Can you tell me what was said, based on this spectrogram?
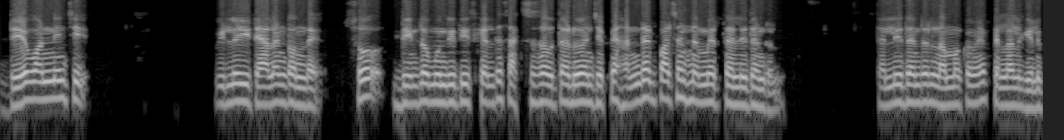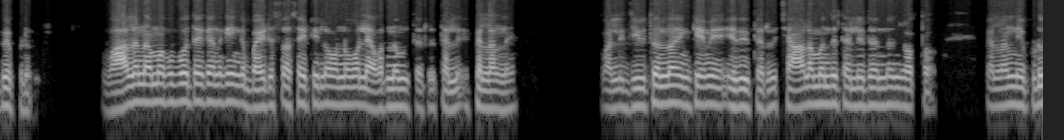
డే వన్ నుంచి వీళ్ళు ఈ టాలెంట్ ఉంది. సో దీంట్లో ముందుకు తీసుకెళ్తే సక్సెస్ అవుతాడు అని చెప్పి హండ్రెడ్ పర్సెంట్ నమ్మారు తల్లిదండ్రులు. తల్లిదండ్రుల నమ్మకమే పిల్లలు గెలుపు ఎప్పుడు వాళ్ళ నమ్మకపోతే కనుక ఇంకా బయట సొసైటీలో ఉన్న వాళ్ళు ఎవరు నమ్ముతారు తల్లి పిల్లల్ని? వాళ్ళ జీవితంలో ఇంకేమి ఎదుగుతారు? చాలా మంది తల్లిదండ్రులను చూస్తాం. పిల్లల్ని ఎప్పుడు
